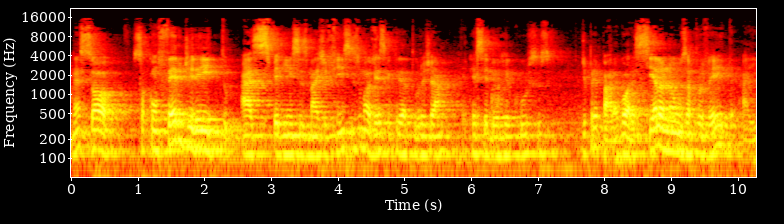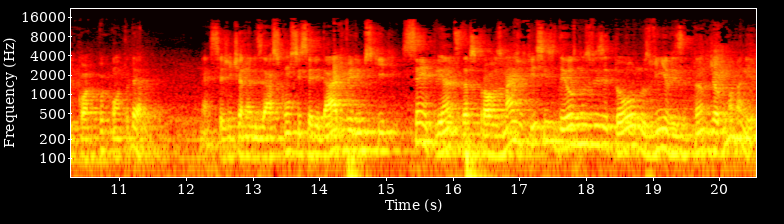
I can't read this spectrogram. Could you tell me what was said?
né, só, só confere o direito às experiências mais difíceis, uma vez que a criatura já recebeu recursos de preparo. Agora, se ela não os aproveita, aí corre por conta dela. Né? Se a gente analisasse com sinceridade, veríamos que sempre antes das provas mais difíceis, Deus nos visitou, nos vinha visitando de alguma maneira,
